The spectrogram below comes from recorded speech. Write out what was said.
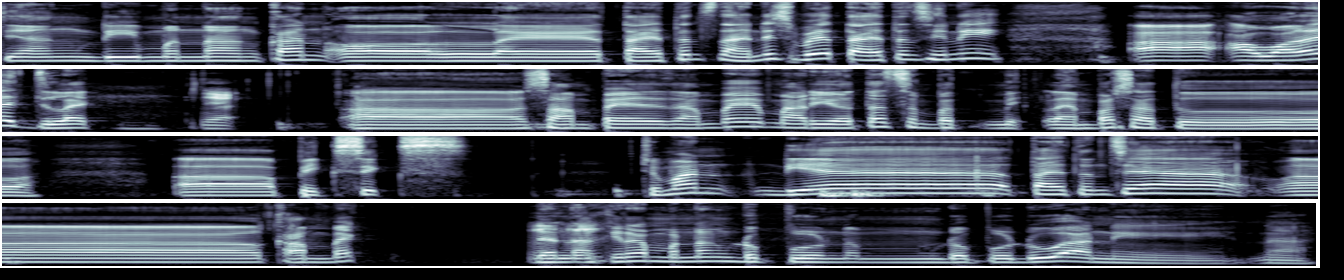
yang dimenangkan oleh Titans. Nah, ini sebenarnya Titans ini uh, awalnya jelek. Ya. Uh, sampai sampai Mariota sempat lempar satu uh, pick six. Cuman dia Titansnya uh, comeback dan Mhm. akhirnya menang 26-22 nih. Nah,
